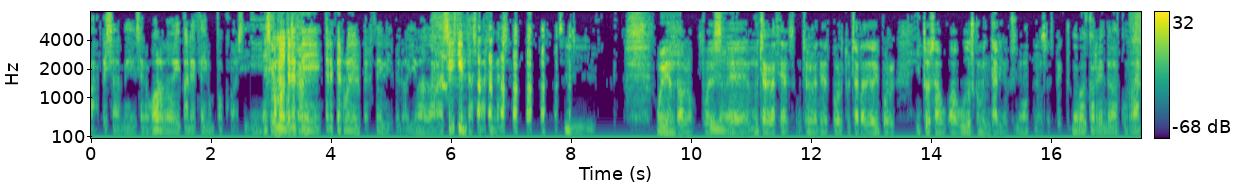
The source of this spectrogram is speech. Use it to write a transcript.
A pesar de ser gordo y parecer un poco así. Y es como 13, buscando. 13 ruedas del Percebis, pero llevado a 600 páginas. Sí, sí, sí. Muy bien, Pablo. Pues Bueno. eh, muchas gracias. Muchas gracias por tu charla de hoy por, y tus agu- agudos comentarios al respecto. Me voy corriendo a currar.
